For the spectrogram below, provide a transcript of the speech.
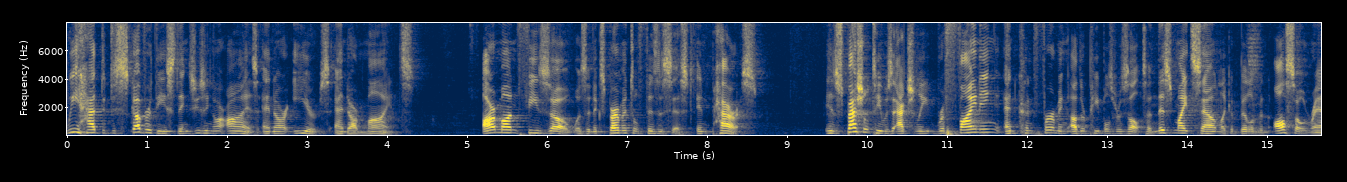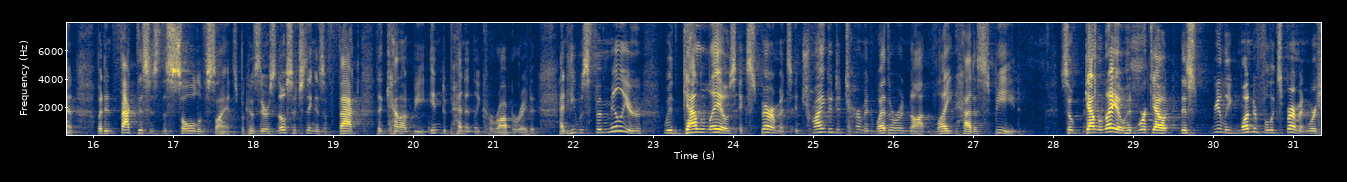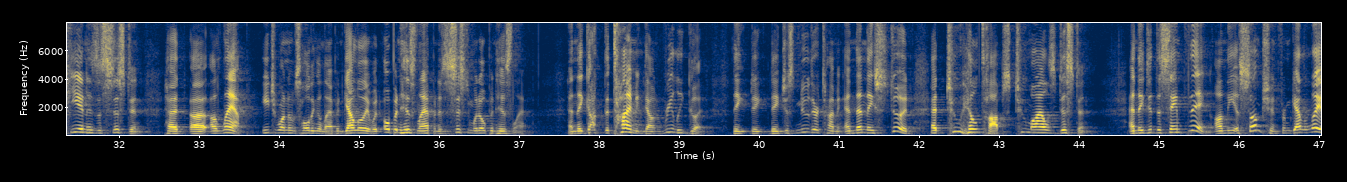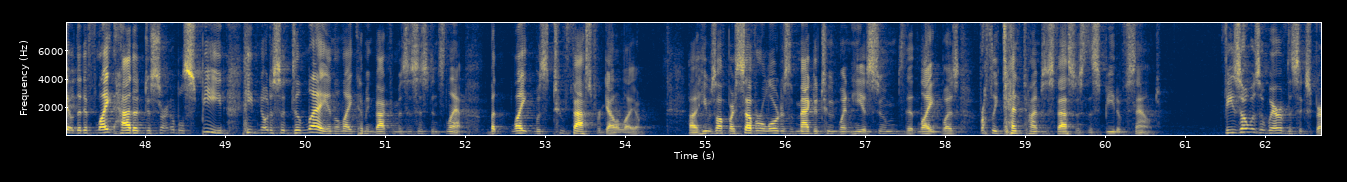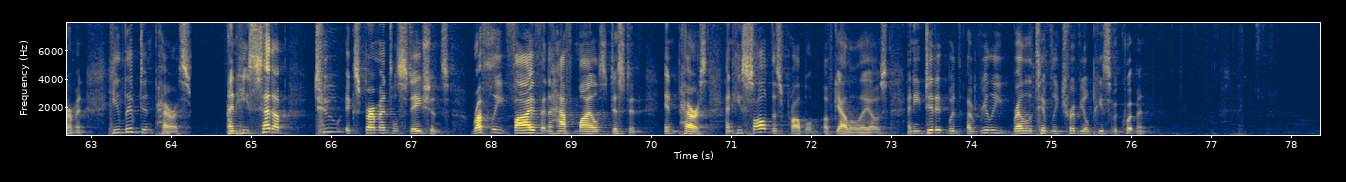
we had to discover these things using our eyes and our ears and our minds. Armand Fizeau was an experimental physicist in Paris his specialty was actually refining and confirming other people's results. And this might sound like a bit of an also ran, but in fact, this is the soul of science because there is no such thing as a fact that cannot be independently corroborated. And he was familiar with Galileo's experiments in trying to determine whether or not light had a speed. So Galileo had worked out this really wonderful experiment where he and his assistant had uh, a lamp. Each one was holding a lamp, and Galileo would open his lamp, and his assistant would open his lamp and they got the timing down really good. They, they, they just knew their timing. And then they stood at two hilltops, two miles distant, and they did the same thing on the assumption from Galileo that if light had a discernible speed, he'd notice a delay in the light coming back from his assistant's lamp. But light was too fast for Galileo. Uh, he was off by several orders of magnitude when he assumed that light was roughly 10 times as fast as the speed of sound. Fizeau was aware of this experiment. He lived in Paris, and he set up two experimental stations roughly five and a half miles distant in Paris. And he solved this problem of Galileo's, and he did it with a really relatively trivial piece of equipment.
